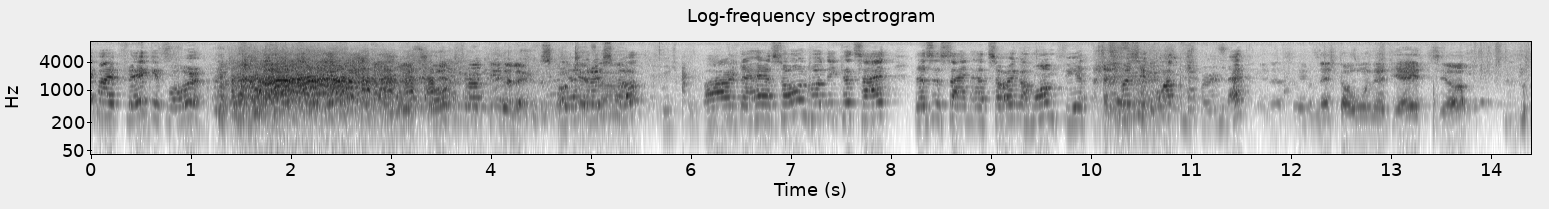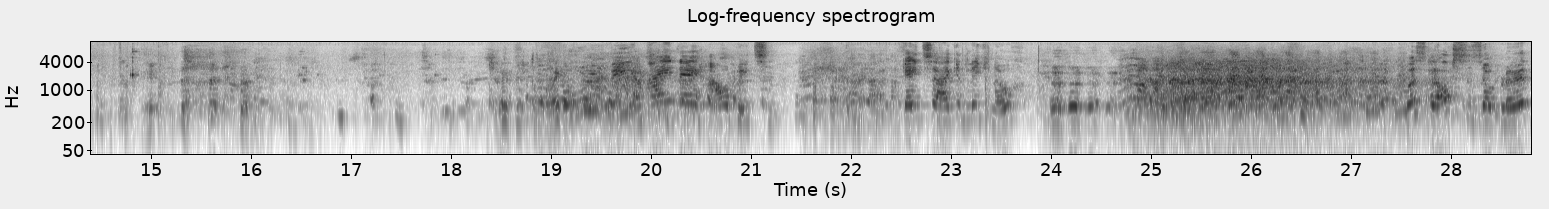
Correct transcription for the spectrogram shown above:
sitzt ja eh mal pflegevoll. Grüß Gott, Frau Kiederle. Ja, grüß Gott. Weil der Herr Sohn hat keine Zeit, dass er seinen Erzeuger heimführt. Das muss ich Karten spielen, ne? Aber nicht da ohne nicht jetzt, ja. Wie eine Haubitzen. Geht's eigentlich noch? Was lachst du so blöd?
